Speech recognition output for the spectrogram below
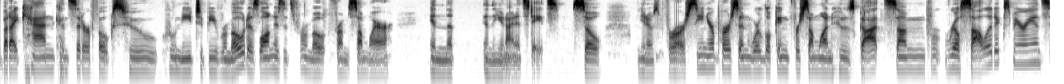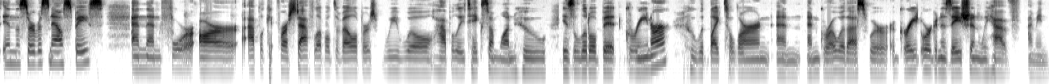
but I can consider folks who, who need to be remote as long as it's remote from somewhere in the in the United States. So you know, for our senior person, we're looking for someone who's got some real solid experience in the ServiceNow space. And then for our applicant, for our staff level developers, we will happily take someone who is a little bit greener, who would like to learn and and grow with us. We're a great organization. We have, I mean,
